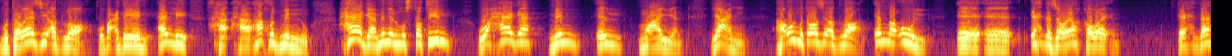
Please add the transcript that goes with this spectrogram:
متوازي أضلاع وبعدين قال لي. هاخد منه حاجة من المستطيل وحاجة من المعين يعني هقول متوازي أضلاع إما أقول إحدى زواياه قوائم إحدى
